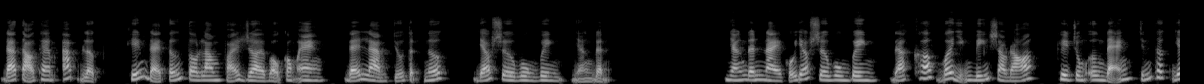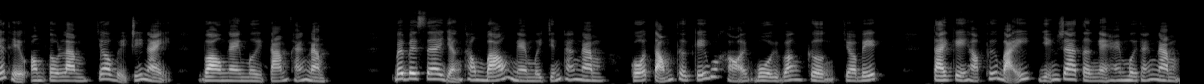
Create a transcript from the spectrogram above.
đã tạo thêm áp lực khiến Đại tướng Tô Lâm phải rời Bộ Công an để làm Chủ tịch nước, giáo sư Vung Vinh nhận định. Nhận định này của giáo sư Vung Vinh đã khớp với diễn biến sau đó khi Trung ương Đảng chính thức giới thiệu ông Tô Lâm cho vị trí này vào ngày 18 tháng 5. BBC dẫn thông báo ngày 19 tháng 5 của Tổng thư ký Quốc hội Bùi Văn Cường cho biết, tại kỳ họp thứ bảy diễn ra từ ngày 20 tháng 5,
